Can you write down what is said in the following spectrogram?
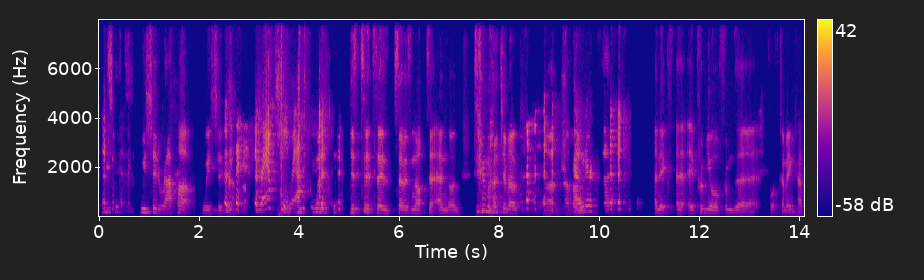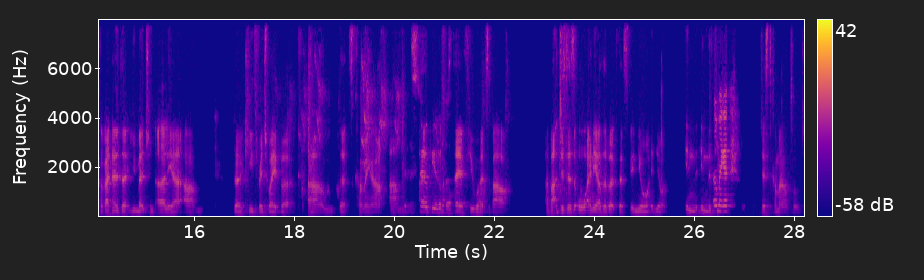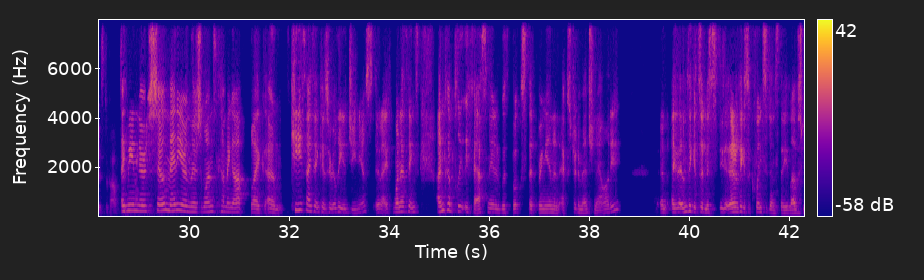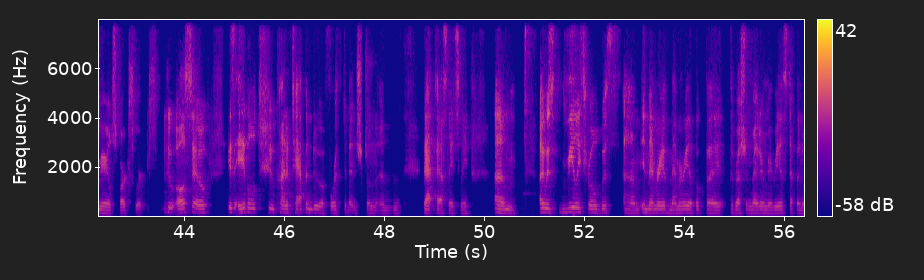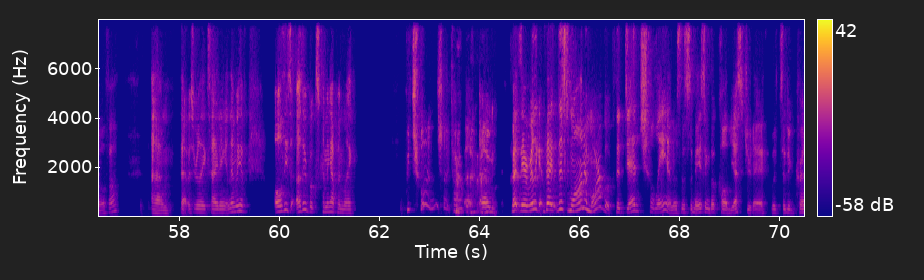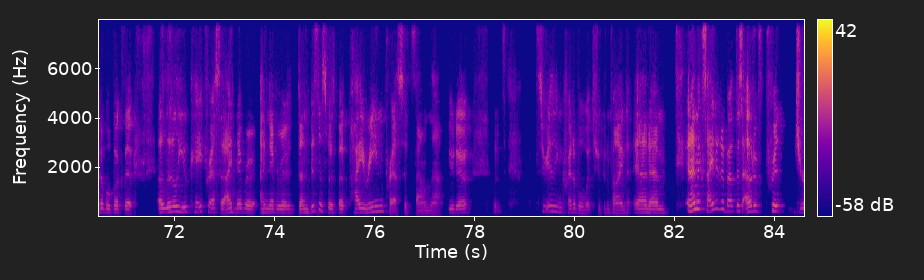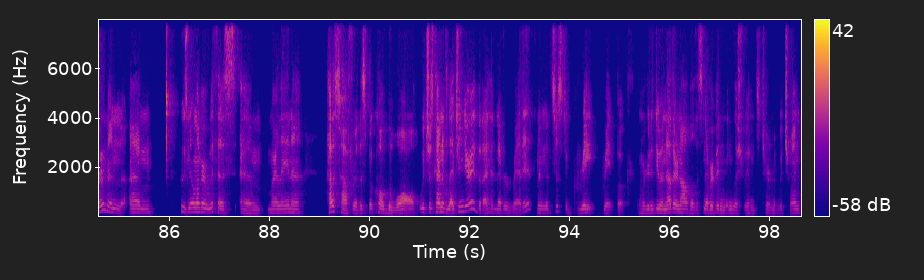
we, should, we should wrap up. We should wrap up. the rats will wrap. just to, so so as not to end on too much of a, uh, counter. And it, uh, it, from your from the forthcoming catalog, I know that you mentioned earlier um, the Keith Ridgway book um, that's coming out. Um, it's so beautiful. Say a few words about about just as or any other book that's in your in your in in the. Oh my god! Just come out or just about. I mean, there's so many, and there's ones coming up. Like um, Keith, I think is really a genius, and I one of the things I'm completely fascinated with books that bring in an extra dimensionality and I don't think it's a mis- I don't think it's a coincidence that he loves Muriel Sparks' works, who also is able to kind of tap into a fourth dimension, and that fascinates me. Um, I was really thrilled with um, In Memory of Memory, a book by the Russian writer Maria Stepanova. Um, that was really exciting. And then we have all these other books coming up. I'm like, which one should I talk about? But they're really good. This Juan Emar book, The Dead Chilean, is this amazing book called Yesterday. It's an incredible book that a little UK press that I'd never, I never done business with, but Peirene Press had found that, you know. It's, it's really incredible what you can find. And um, and I'm excited about this out of print German, um, who's no longer with us, um, Marlene Haushofer, this book called The Wall, which is kind of legendary, but I had never read it. And it's just a great, great book. And we're going to do another novel that's never been in English. We haven't determined which one.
